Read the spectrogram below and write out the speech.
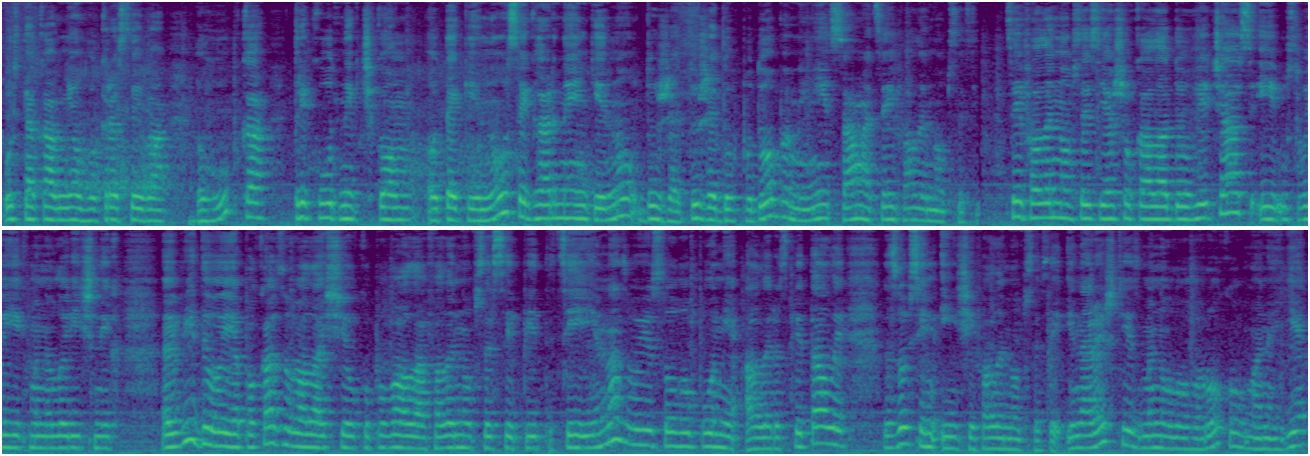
Ось така в нього красива губка трикутничком, отакий носик гарненький. Ну, дуже дуже до вподоби мені саме цей фаленопсис. Цей фаленопсис я шукала довгий час і у своїх минулорічних е, відео я показувала, що купувала фаленопсиси під цією назвою свого поні, але розквітали зовсім інші фаленопсиси. І нарешті з минулого року в мене є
